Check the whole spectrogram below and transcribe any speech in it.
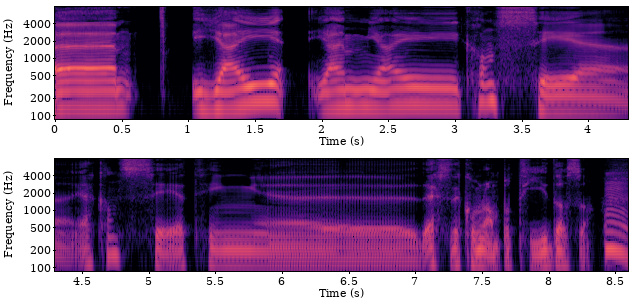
Eh, jeg, jeg, jeg kan se Jeg kan se ting eh, Det kommer an på tid, altså. Mm.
